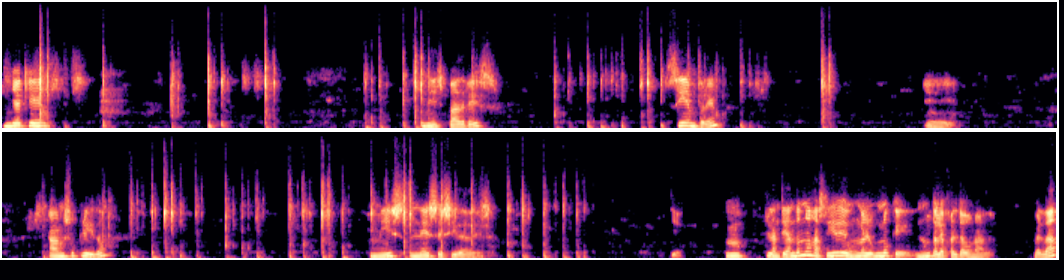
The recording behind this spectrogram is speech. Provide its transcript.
Ya que mis padres siempre eh, han suplido mis necesidades. Mm, planteándonos así de un alumno que nunca le ha faltado nada, ¿verdad?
